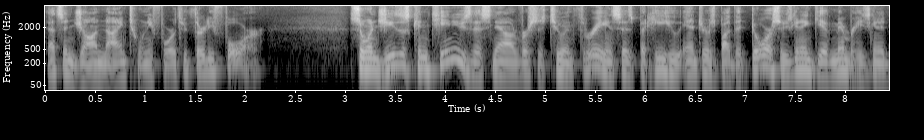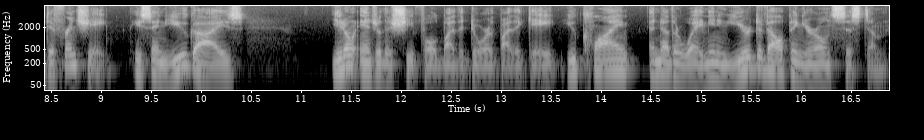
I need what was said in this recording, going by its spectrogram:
That's in John 9 24 through 34. So when Jesus continues this now in verses 2 and 3 and says, But he who enters by the door, so he's going to give, remember, he's going to differentiate. He's saying, You guys, you don't enter the sheepfold by the door, by the gate. You climb another way, meaning you're developing your own system,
